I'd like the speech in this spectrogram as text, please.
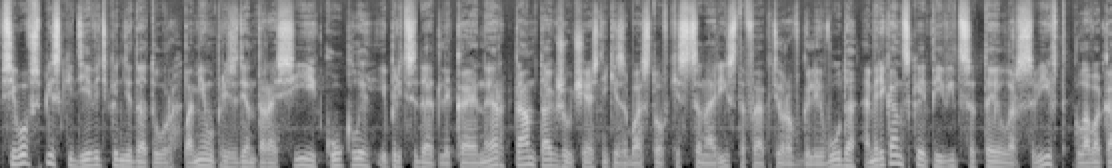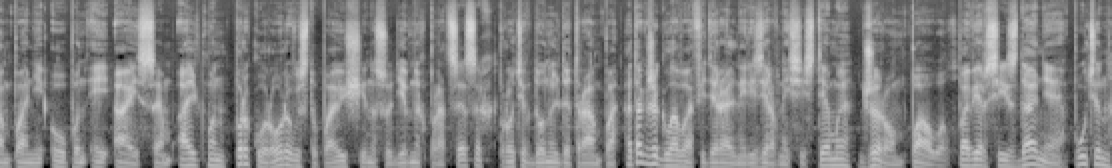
Всего в списке 9 кандидатур. Помимо президента России, куклы и председателя КНР, там также участники забастовки сценаристов и актеров Голливуда, американская певица Тейлор Свифт, глава компании OpenAI Сэм Альтман, прокуроры, выступающие на судебных процессах против Дональда Трампа, а также глава Федеральной резервной системы Джером Пауэлл. По версии издания, Путин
